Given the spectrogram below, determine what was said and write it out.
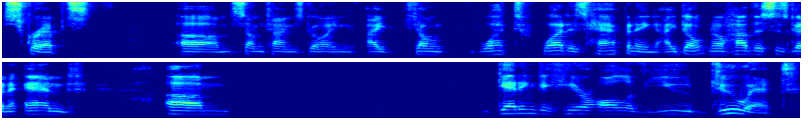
scripts um, sometimes going i don't what what is happening i don't know how this is going to end um, getting to hear all of you do it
